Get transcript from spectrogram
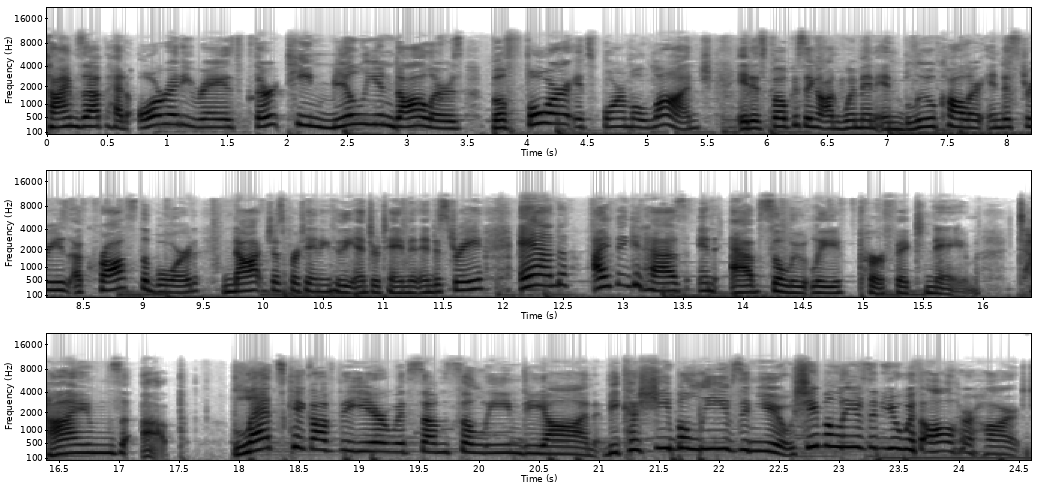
Time's Up had already raised $13 million before its formal launch. It is focusing on women in blue collar industries across the board, not just pertaining to the entertainment industry. And I think it has an absolutely perfect name. Time's Up. Let's kick off the year with some Celine Dion because she believes in you. She believes in you with all her heart,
